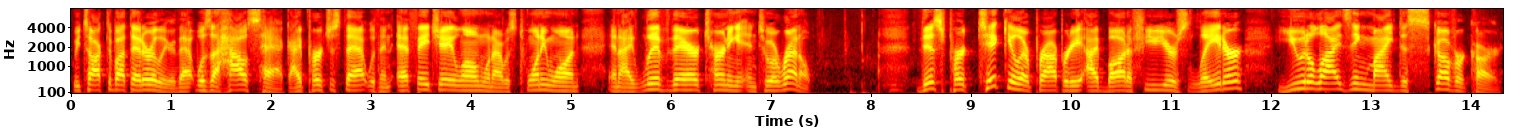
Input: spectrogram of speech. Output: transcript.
we talked about that earlier. That was a house hack. I purchased that with an FHA loan when I was 21 and I lived there, turning it into a rental. This particular property I bought a few years later utilizing my Discover card.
